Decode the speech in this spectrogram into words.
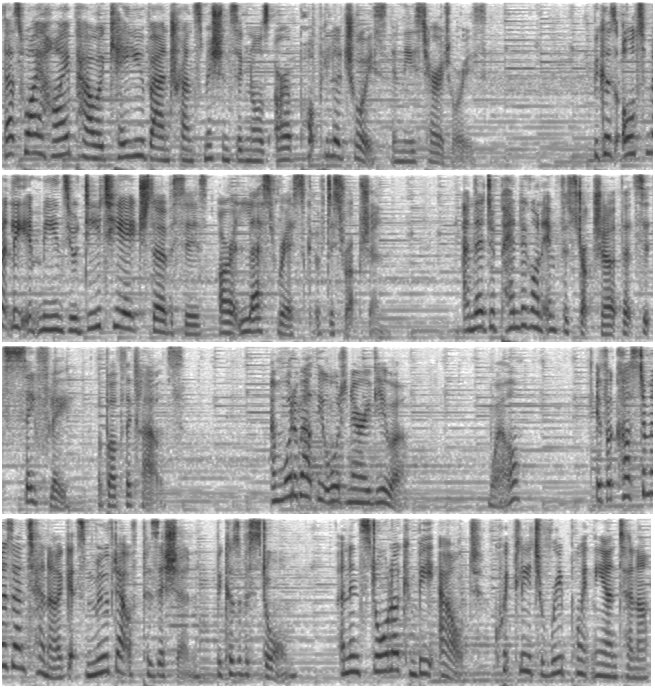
That's why high power KU band transmission signals are a popular choice in these territories. Because ultimately, it means your DTH services are at less risk of disruption. And they're depending on infrastructure that sits safely above the clouds. And what about the ordinary viewer? Well, if a customer's antenna gets moved out of position because of a storm, an installer can be out quickly to repoint the antenna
